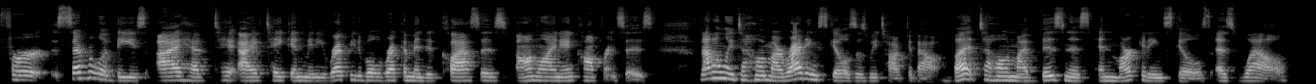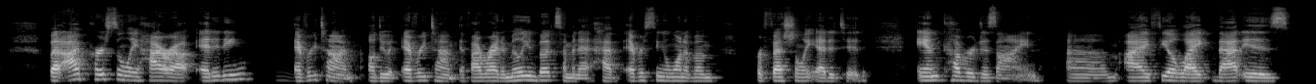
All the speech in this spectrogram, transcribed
for several of these, I have ta- I have taken many reputable recommended classes, online and conferences, not only to hone my writing skills as we talked about, but to hone my business and marketing skills as well. But I personally hire out editing mm. every time. I'll do it every time. If I write a million books, I'm going to have every single one of them professionally edited and cover design. Um, I feel like that is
